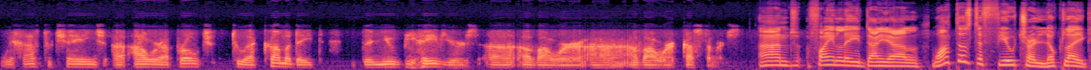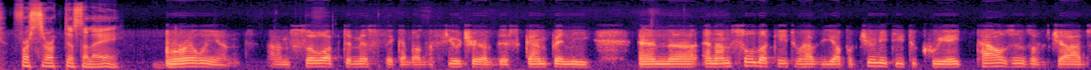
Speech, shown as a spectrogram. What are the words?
we have to change uh, our approach to accommodate the new behaviors uh, of our uh, of our customers. And finally, Daniel, what does the future look like for Cirque du Soleil? Brilliant. I'm so optimistic about the future of this company, and uh, and I'm so lucky to have the opportunity to create thousands of jobs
